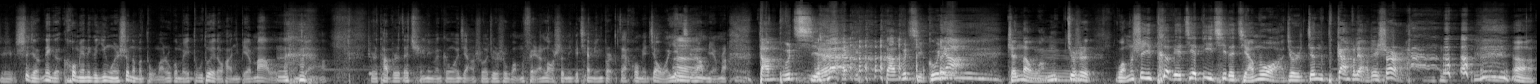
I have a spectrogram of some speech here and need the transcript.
就是是叫那个后面那个英文是那么读吗？如果没读对的话，你别骂我 啊。就是他不是在群里面跟我讲说，就是我们斐然老师那个签名本在后面叫我叶亲上名嘛，担不起，担不起，姑娘，真的，我们就是我们是一特别接地气的节目啊，就是真的干不了这事儿啊。啊，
